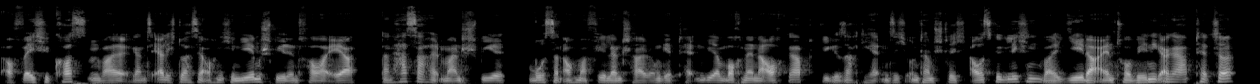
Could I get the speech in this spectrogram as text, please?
auf welche Kosten, weil ganz ehrlich, du hast ja auch nicht in jedem Spiel den VAR, dann hast du halt mal ein Spiel, wo es dann auch mal Fehlentscheidungen gibt. Hätten wir am Wochenende auch gehabt. Wie gesagt, die hätten sich unterm Strich ausgeglichen, weil jeder ein Tor weniger gehabt hätte.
